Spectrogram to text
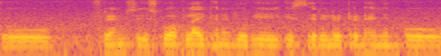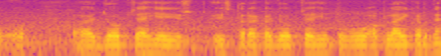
तो फ्रेंड्स इसको अप्लाई करें, जो भी इससे रिलेटेड हैं, जिनको जॉब चाहिए, इस इस तरह का जॉब चाहिए तो वो अप्लाई कर दें।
